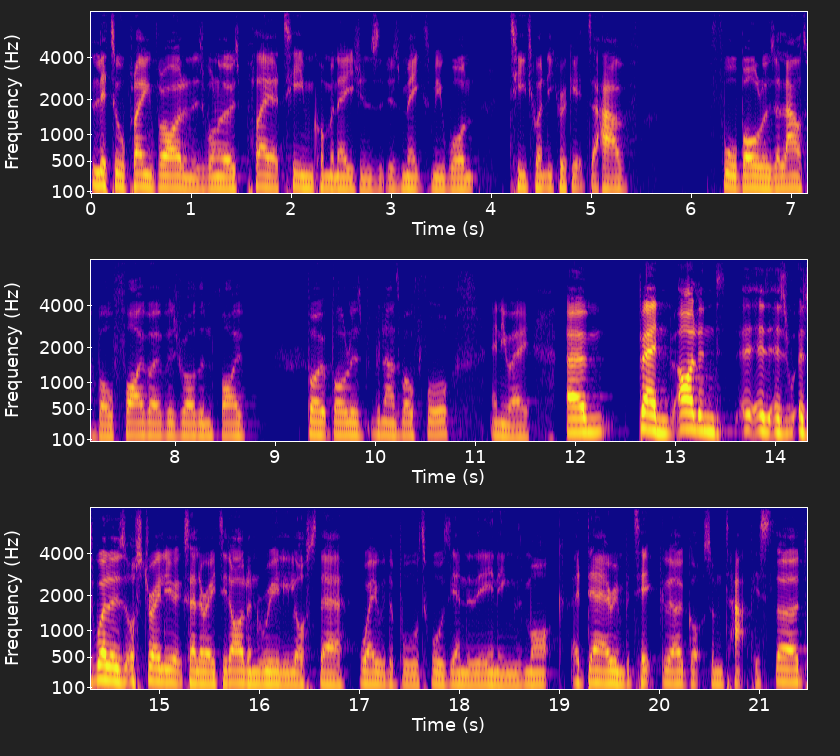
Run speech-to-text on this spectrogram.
little playing for ireland is one of those player team combinations that just makes me want t20 cricket to have four bowlers allowed to bowl five overs rather than five bowlers being allowed to bowl four. Anyway um, Ben, Ireland, as, as well as Australia accelerated, Ireland really lost their way with the ball towards the end of the innings. Mark Adair, in particular, got some tap. His third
